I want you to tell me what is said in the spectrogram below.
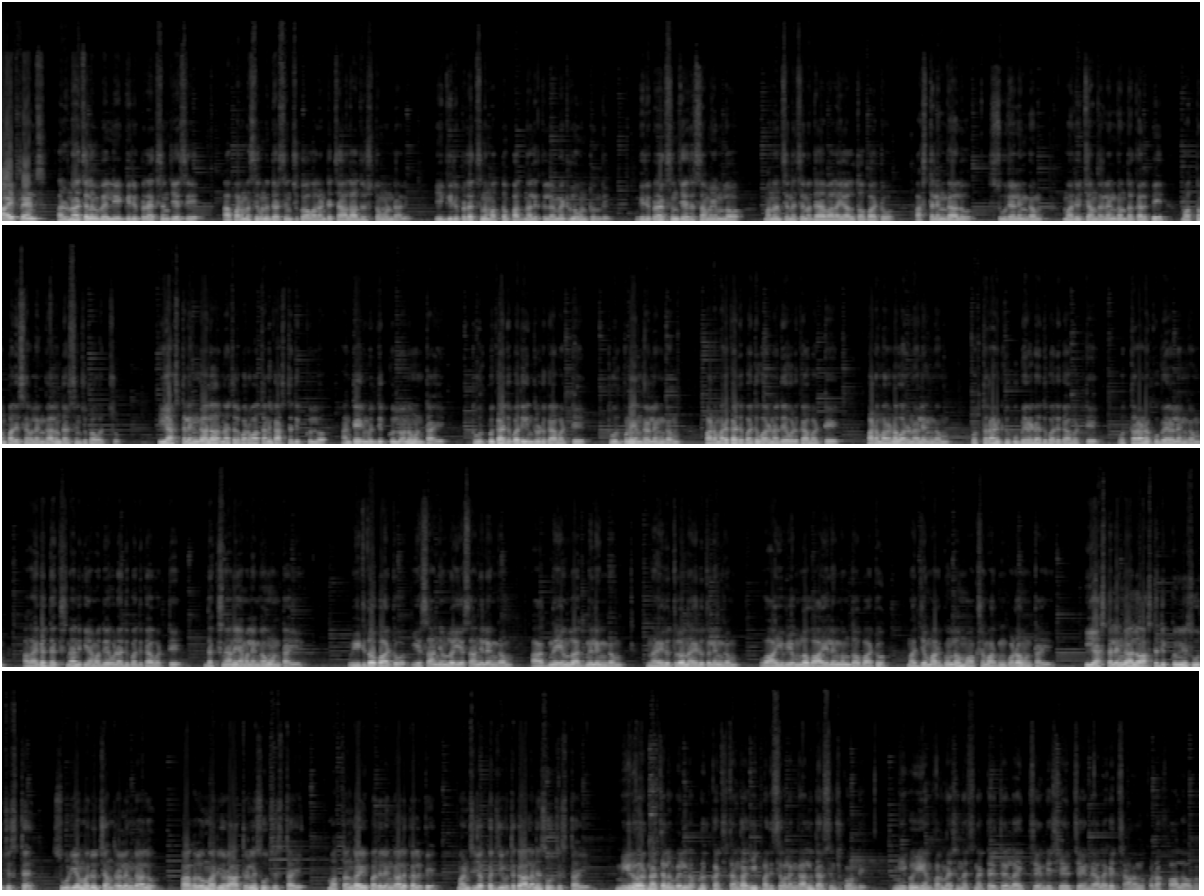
Hi friends Arunachalam వెళ్ళి గిరి ప్రదక్షిణ చేసి ఆ పరమశివుని దర్శించుకోవాలంటే చాలా అదృష్టం ఉండాలి. ఈ గిరి ప్రదక్షిణ మొత్తం పద్నాలుగు కిలోమీటర్లు ఉంటుంది. గిరి ప్రదక్షిణ చేసే సమయంలో మనం చిన్న చిన్న దేవాలయాలతో పాటు అష్టలింగాలు సూర్యలింగం మరియు చంద్రలింగంతో కలిపి మొత్తం పది శివలింగాలను దర్శించుకోవచ్చు. ఈ అష్టలింగాలు అరుణాచల పర్వతానికి అష్టదిక్కుల్లో అంటే ఎనిమిది దిక్కుల్లోనూ ఉంటాయి. తూర్పుకి అధిపతి ఇంద్రుడు కాబట్టి తూర్పున ఇంద్రలింగం పడమరకు అధిపతి వరుణదేవుడు కాబట్టి పడమరన వరుణలింగం ఉత్తరానికి కుబేరుడు అధిపతి కాబట్టి ఉత్తరాన కుబేరలింగం అలాగే దక్షిణానికి యమదేవుడు అధిపతి కాబట్టి దక్షిణాన యమలింగం ఉంటాయి. వీటితో పాటు ఈశాన్యంలో ఈశాన్యలింగం ఆగ్నేయంలో అగ్నిలింగం నైరుతిలో నైరుతిలింగం వాయువ్యంలో వాయులింగంతో పాటు మధ్య మార్గంలో మోక్ష మార్గం కూడా ఉంటాయి. ఈ అష్టలింగాలు అష్టదిక్కుల్ని సూచిస్తే సూర్య మరియు చంద్రలింగాలు పగలు మరియు రాత్రుల్ని సూచిస్తాయి. మొత్తంగా ఈ పది లింగాలు కలిపి మనిషి యొక్క జీవితకాలాన్ని సూచిస్తాయి. మీరు అరుణాచలం వెళ్ళినప్పుడు ఖచ్చితంగా ఈ పది శివలింగాలను దర్శించుకోండి. మీకు ఈ ఇన్ఫర్మేషన్ నచ్చినట్టయితే లైక్ చేయండి షేర్ చేయండి అలాగే ఛానల్ కూడా ఫాలో అవ్వండి.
